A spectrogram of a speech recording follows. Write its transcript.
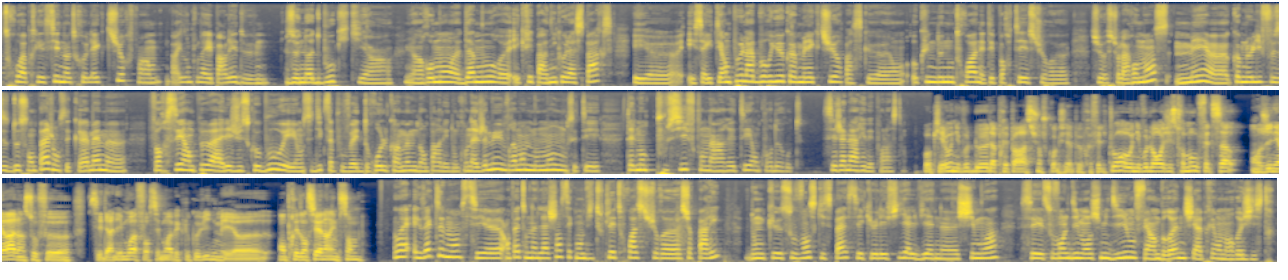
trop apprécié notre lecture. Enfin, par exemple, on avait parlé de The Notebook, qui est un, roman d'amour euh, écrit par Nicolas Sparks. Et, euh, et, ça a été un peu laborieux comme lecture parce que euh, aucune de nous trois n'était portée sur, sur, sur, la romance. Mais comme le livre faisait 200 pages, on s'est quand même forcé un peu à aller jusqu'au bout et on s'est dit que ça pouvait être drôle quand même d'en parler. Donc on n'a jamais eu vraiment de moment où c'était tellement poussif qu'on a arrêté en cours de route. C'est jamais arrivé pour l'instant. Ok, au niveau de la préparation, je crois que j'ai à peu près fait le tour. Au niveau de l'enregistrement, vous faites ça en général, hein, sauf euh, ces derniers mois forcément avec le Covid, mais euh, en présentiel, hein, il me semble. Ouais, exactement. C'est euh, en fait, on a de la chance, c'est qu'on vit toutes les trois sur sur Paris. Donc souvent, ce qui se passe, c'est que les filles, elles viennent chez moi. C'est souvent le dimanche midi, on fait un brunch et après on enregistre.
